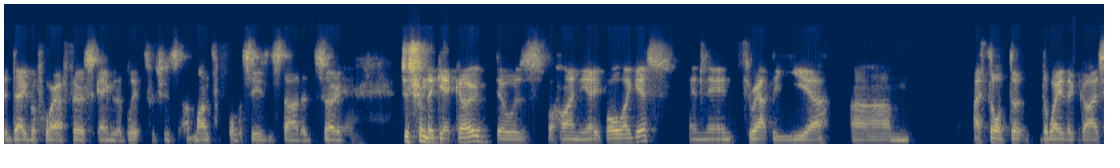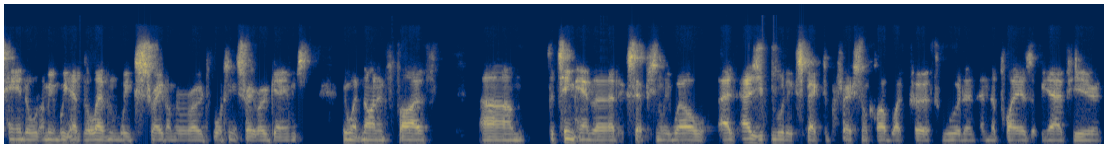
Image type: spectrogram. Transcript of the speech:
the day before our first game of the Blitz, which is a month before the season started. So, yeah. just from the get go, there was behind the eight ball, I guess. And then throughout the year, um, I thought that the way the guys handled, I mean, we had 11 weeks straight on the road, 14 straight road games. We went nine and five. Um, the team handled that exceptionally well, as, as, you would expect a professional club like Perth would, and, and, the players that we have here.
